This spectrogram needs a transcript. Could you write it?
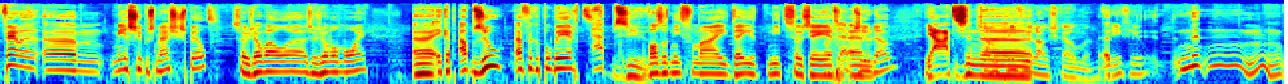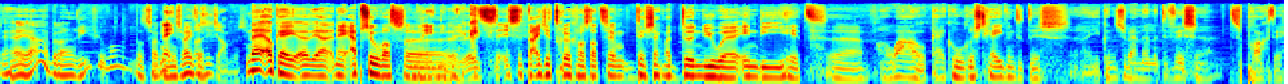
Verder um, meer Super Smash gespeeld. Sowieso wel, sowieso wel mooi. Uh, ik heb Abzu even geprobeerd. Abzu. Was het niet voor mij, deed het niet zozeer. Wat is Abzu dan? Ja, het is een... Zou een uh, review langskomen? Uh, review? ja, hebben we daar een review van? Dat zou ik nee, niet eens weten. dat was iets anders. Nee, oké. Okay, uh, ja, nee, Abzu was... nee, is, is een tijdje terug was dat zeg, zeg maar de nieuwe indie hit. Wauw, kijk hoe rustgevend het is. je kunt zwemmen met de vissen. Het is prachtig.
